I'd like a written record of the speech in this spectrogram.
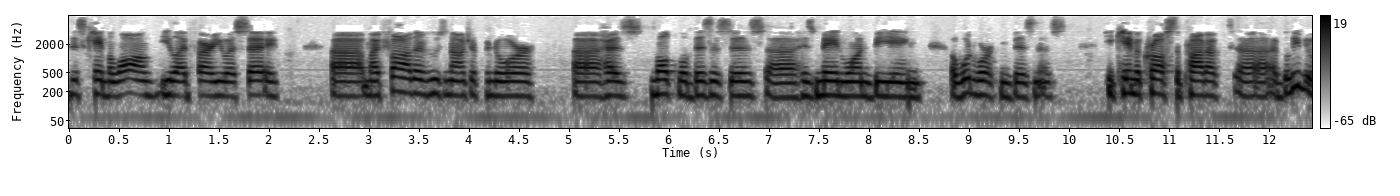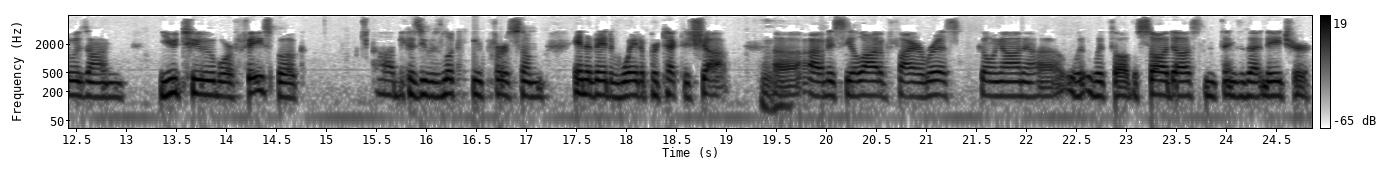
this came along, Elide Fire USA, uh, my father, who's an entrepreneur, uh, has multiple businesses, uh, his main one being a woodworking business. He came across the product, uh, I believe it was on YouTube or Facebook, uh, because he was looking for some innovative way to protect his shop. Mm-hmm. obviously, a lot of fire risk going on with, with, all the sawdust and things of that nature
